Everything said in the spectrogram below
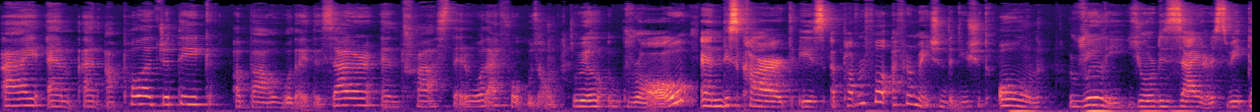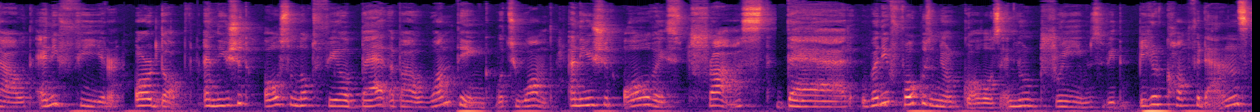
I am an apologetic about what I desire and trust that what I focus on will grow. And this card is a powerful affirmation that you should own really your desires without any fear or doubt. And you should also not feel bad about wanting what you want. And you should always trust that when you focus on your goals and your dreams with bigger confidence,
